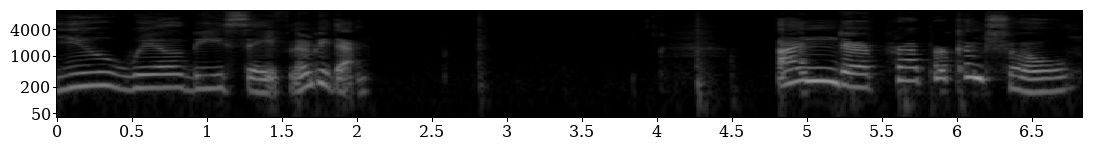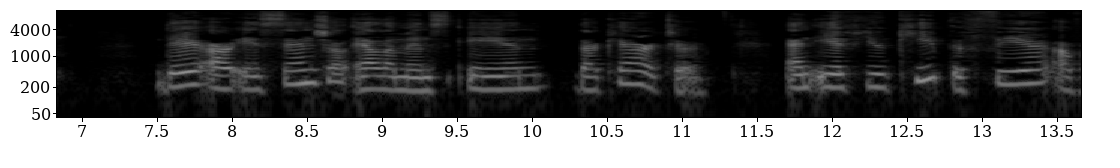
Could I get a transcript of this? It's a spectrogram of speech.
you will be safe. Let me repeat that. Under proper control, there are essential elements in the character. And if you keep the fear of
